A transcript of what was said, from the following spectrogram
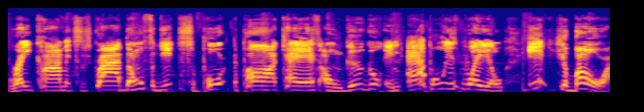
Rate, comment, subscribe. Don't forget to support the podcast on Google and Apple as well. It's your boy.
